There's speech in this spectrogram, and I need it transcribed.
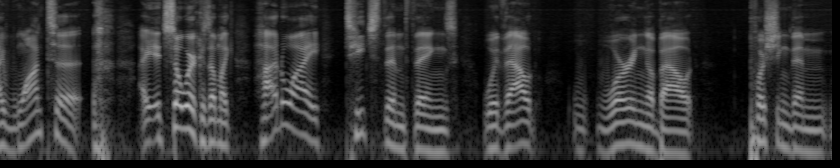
I want to. I, it's so weird because I'm like, how do I teach them things without worrying about pushing them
